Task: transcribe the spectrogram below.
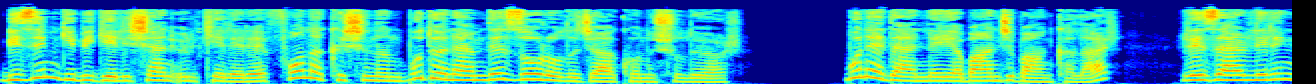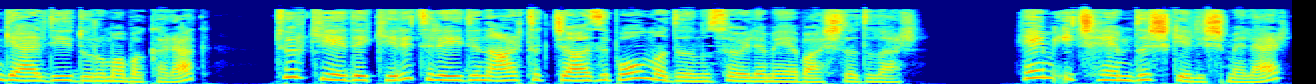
bizim gibi gelişen ülkelere fon akışının bu dönemde zor olacağı konuşuluyor. Bu nedenle yabancı bankalar, rezervlerin geldiği duruma bakarak, Türkiye'de carry trade'in artık cazip olmadığını söylemeye başladılar. Hem iç hem dış gelişmeler,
